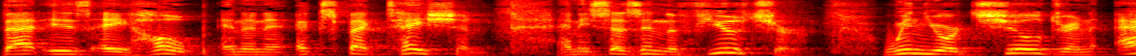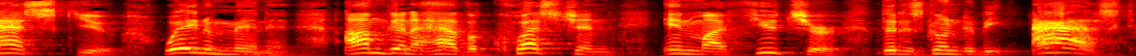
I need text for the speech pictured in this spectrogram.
That is a hope and an expectation. And he says, in the future, when your children ask you, wait a minute, I'm going to have a question in my future that is going to be asked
